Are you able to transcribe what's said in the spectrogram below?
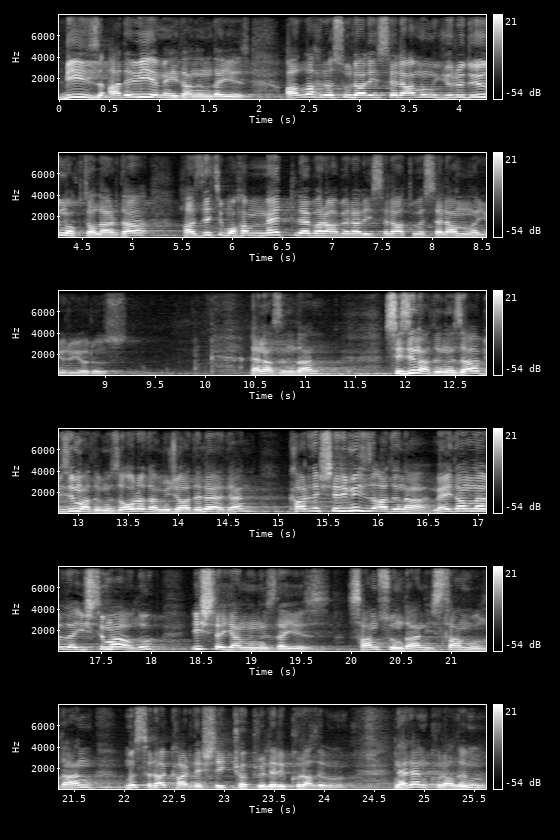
biz Adeviye meydanındayız. Allah Resulü Aleyhisselam'ın yürüdüğü noktalarda Hz. Muhammed'le beraber Aleyhisselatü Vesselam'la yürüyoruz. En azından sizin adınıza, bizim adımıza orada mücadele eden kardeşlerimiz adına meydanlarda içtima olup işte yanınızdayız. Samsun'dan, İstanbul'dan Mısır'a kardeşlik köprüleri kuralım. Neden kuralım?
